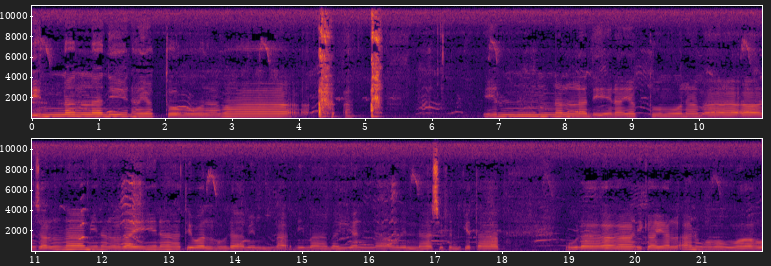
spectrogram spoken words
إن الذين يكتمون ما إن الذين يكتمون ما أنزلنا من البينات والهدى من بعد ما بيناه للناس في الكتاب أولئك يلأنهم الله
